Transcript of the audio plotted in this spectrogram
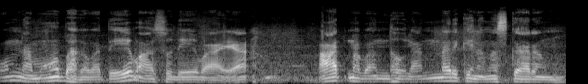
ఓం నమో భగవతే వాసుదేవాయ. ఆత్మబంధువులందరికీ నమస్కారం.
